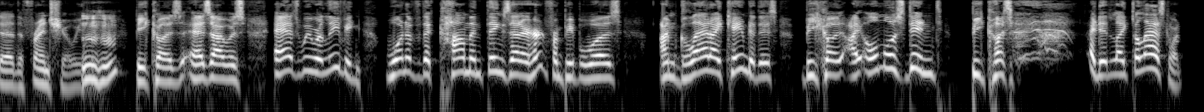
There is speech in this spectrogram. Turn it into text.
uh, the Friends show either, Mm-hmm. because as I was as we were leaving, one of the common things that I heard from people was, "I'm glad I came to this because I almost didn't because I didn't like the last one."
